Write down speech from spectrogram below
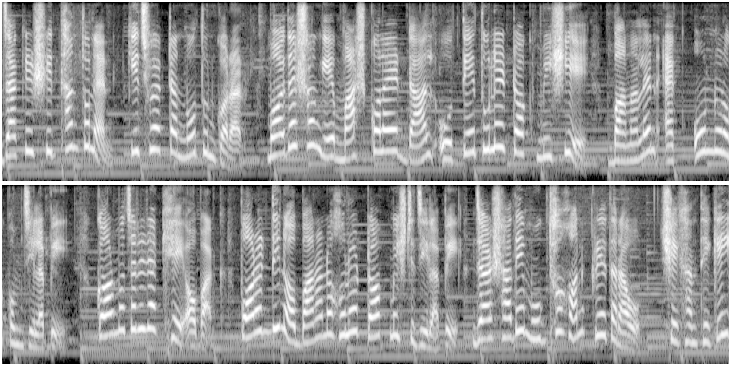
জাকির সিদ্ধান্ত নেন কিছু একটা নতুন করার। ময়দার সঙ্গে মাসকলাইয়ের ডাল ও তেঁতুলের টক মিশিয়ে বানালেন এক অন্যরকম জিলাপি। কর্মচারীরা খেয়ে অবাক। পরের দিনও বানানো হলো টক মিষ্টি জিলাপি যার স্বাদে মুগ্ধ হন ক্রেতারাও সেখান থেকেই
